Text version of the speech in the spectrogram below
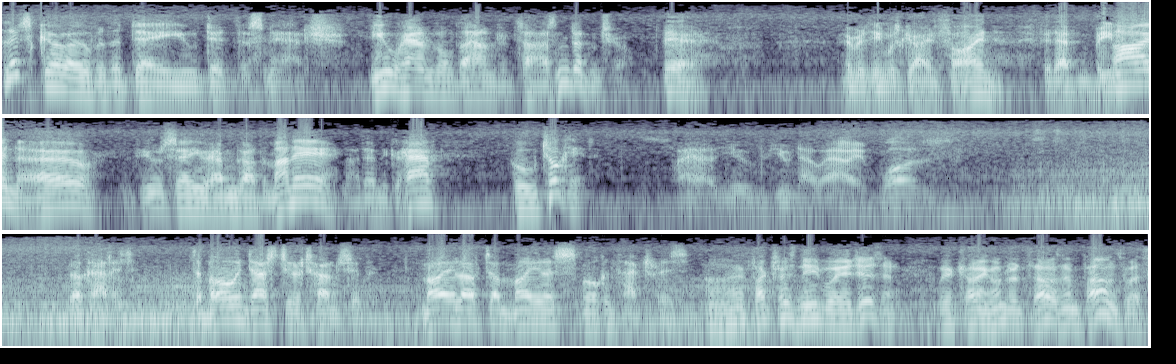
Let's go over the day you did the snatch. You handled the hundred thousand, didn't you? Yeah. Everything was going fine. If it hadn't been. I know. If you say you haven't got the money, and I don't think you have, who took it? Well, you, you know how it was. Look at it. The Bow Industrial Township. Mile after mile of smoking factories. Our factories need wages, and we're carrying hundred thousand pounds worth.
